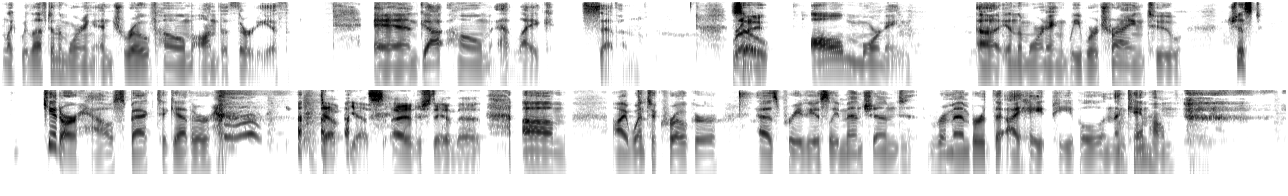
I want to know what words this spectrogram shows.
like we left in the morning and drove home on the thirtieth, and got home at like seven. Right. So all morning, uh, in the morning, we were trying to just get our house back together. Yes, I understand that. Um, I went to Kroger, as previously mentioned, remembered that I hate people, and then came home.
